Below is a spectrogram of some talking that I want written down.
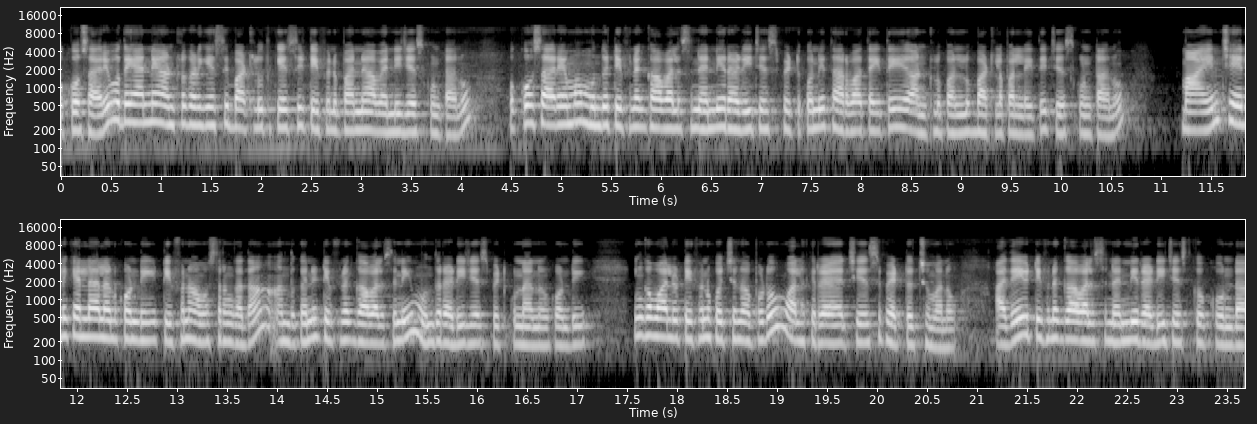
ఒక్కోసారి ఉదయాన్నే అంట్లు కడిగేసి బట్టలు ఉతికేసి టిఫిన్ పని అవన్నీ చేసుకుంటాను. ఒక్కోసారి ఏమో ముందు టిఫిన్కి కావాల్సినవన్నీ రెడీ చేసి పెట్టుకొని తర్వాత అయితే అంట్లు పనులు బట్టల పనులు అయితే చేసుకుంటాను. మా ఆయన చేలికి వెళ్ళాలనుకోండి టిఫిన్ అవసరం కదా అందుకని టిఫిన్కి కావాల్సినవి ముందు రెడీ చేసి పెట్టుకున్నాను అనుకోండి. ఇంకా వాళ్ళు టిఫిన్కి వచ్చినప్పుడు వాళ్ళకి చేసి పెట్టొచ్చు మనం. అదే టిఫిన్కి కావాల్సినవన్నీ రెడీ చేసుకోకుండా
